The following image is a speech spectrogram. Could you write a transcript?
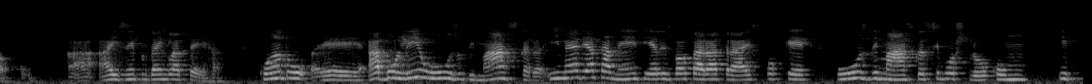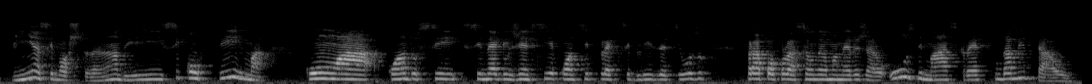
a, a, exemplo da Inglaterra, quando é, aboliu o uso de máscara, imediatamente eles voltaram atrás, porque o uso de máscara se mostrou como, e vinha se mostrando, e se confirma com a, quando se, se negligencia, quando se flexibiliza esse uso para a população de uma maneira geral. O uso de máscara é fundamental,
